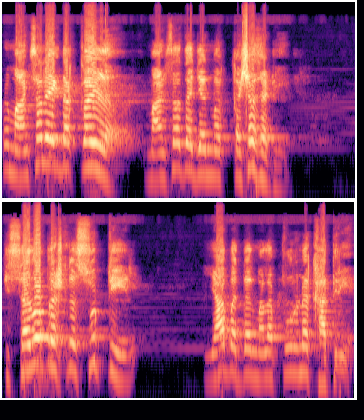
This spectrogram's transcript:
पण माणसाला एकदा कळलं माणसाचा जन्म कशासाठी की सर्व प्रश्न सुटतील याबद्दल मला पूर्ण खात्री आहे.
